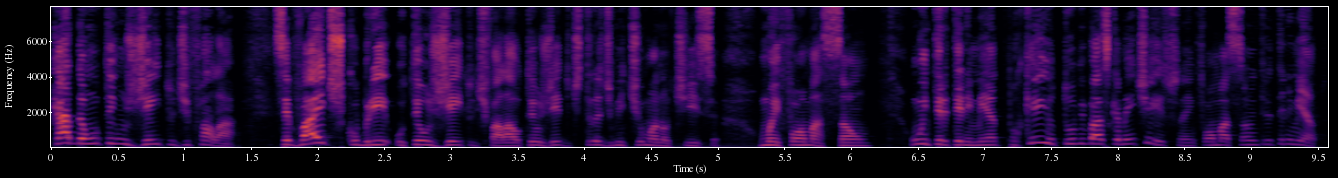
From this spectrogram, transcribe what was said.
Cada um tem um jeito de falar. Você vai descobrir o teu jeito de falar, o teu jeito de transmitir uma notícia, uma informação, um entretenimento, porque YouTube basicamente é isso, né? Informação e entretenimento.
